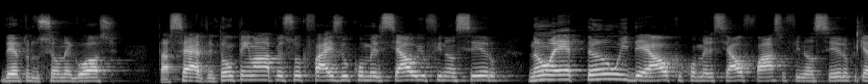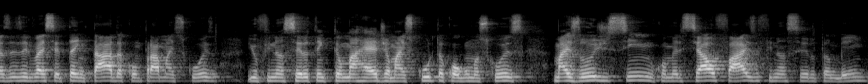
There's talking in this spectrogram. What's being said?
dentro do seu negócio. Tá certo? Então tem lá uma pessoa que faz o comercial e o financeiro. Não é tão ideal que o comercial faça o financeiro, porque às vezes ele vai ser tentado a comprar mais coisa. e o financeiro tem que ter uma rédea mais curta com algumas coisas, mas hoje sim, o comercial faz o financeiro também,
